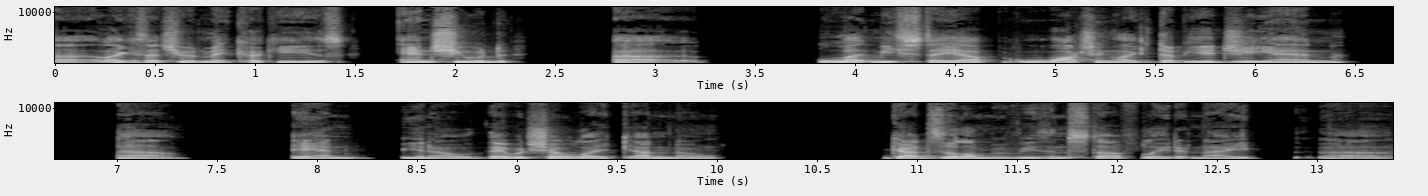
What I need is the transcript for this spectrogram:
uh, like I said, she would make cookies and she would uh, let me stay up watching like WGN, um, and you know they would show like I don't know Godzilla movies and stuff late at night, uh,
